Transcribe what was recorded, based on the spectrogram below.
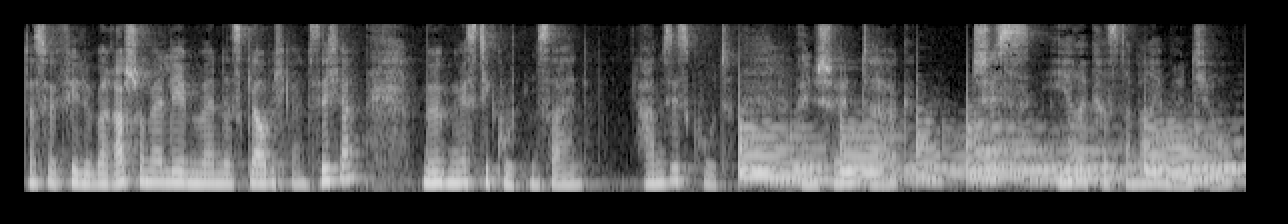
Dass wir viele Überraschungen erleben werden, das glaube ich ganz sicher. Mögen es die Guten sein. Haben Sie es gut. Einen schönen Tag. Tschüss, Ihre Christa Marie Münchow.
